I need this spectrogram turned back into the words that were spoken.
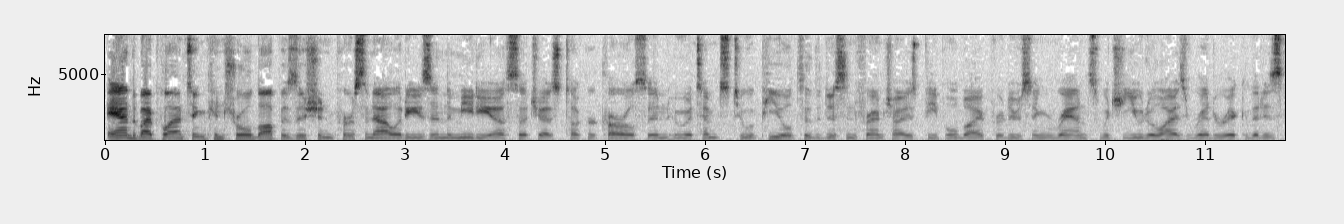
And by planting controlled opposition personalities in the media, such as Tucker Carlson, who attempts to appeal to the disenfranchised people by producing rants which utilize rhetoric that is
